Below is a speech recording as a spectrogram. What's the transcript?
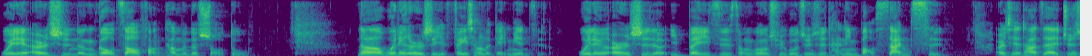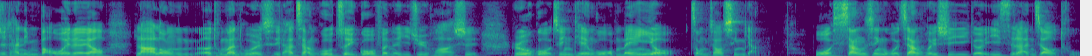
威廉二世能够造访他们的首都。那威廉二世也非常的给面子，威廉二世的一辈子总共去过君士坦丁堡三次。而且他在君士坦丁堡为了要拉拢鄂图曼土耳其，他讲过最过分的一句话是：如果今天我没有宗教信仰，我相信我将会是一个伊斯兰教徒。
